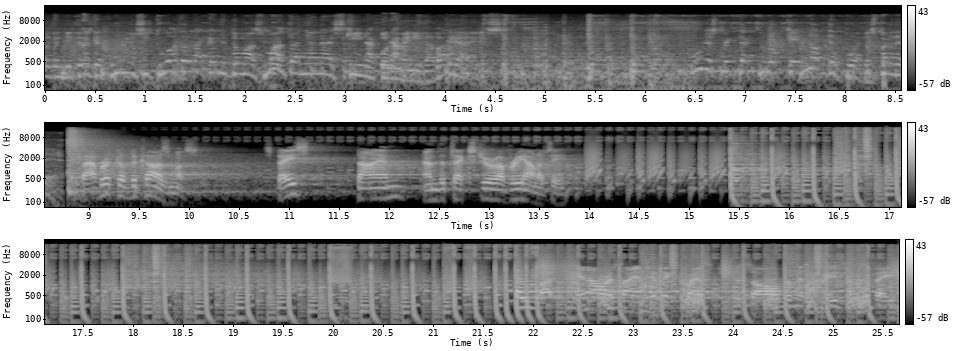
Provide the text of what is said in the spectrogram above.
El 23 de junio situado en la calle Tomás esquina con Avenida Baleares. Un espectáculo que no te puedes perder. Fabric of the cosmos. Space, time, and the texture of reality. But in our scientific quest to solve the mysteries of space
